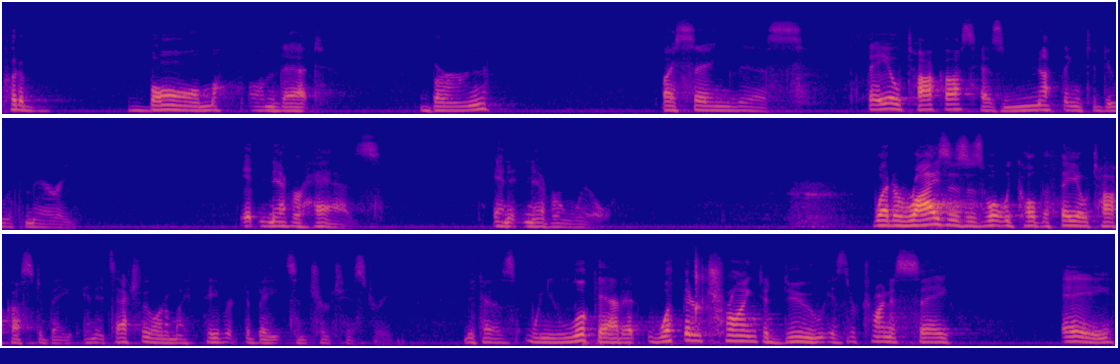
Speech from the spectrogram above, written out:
put a balm on that burn by saying this Theotokos has nothing to do with Mary. It never has, and it never will. What arises is what we call the Theotokos debate, and it's actually one of my favorite debates in church history. Because when you look at it, what they're trying to do is they're trying to say, A,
